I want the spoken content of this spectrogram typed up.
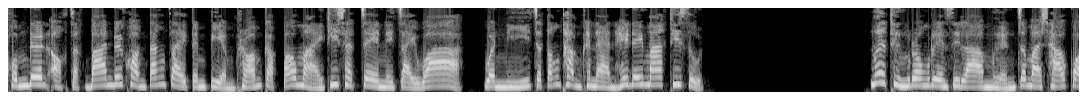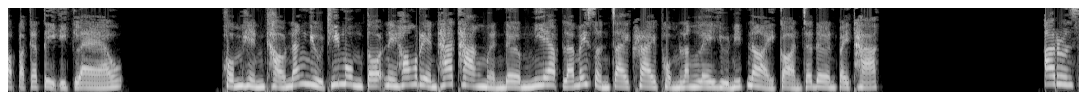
ผมเดินออกจากบ้านด้วยความตั้งใจเต็มเปี่ยมพร้อมกับเป้าหมายที่ชัดเจนในใจว่า วันนี้จะต้องทำคะแนนให้ได้มากที่สุด มื่อถึงโรงเรียนศิลาเหมือนจะมาเช้ากว่าปกติอีกแล้ว ผมเห็นเขานั่งอยู่ที่มุมโต๊ะในห้องเรียนท่าทางเหมือนเดิมเงียบและไม่สนใจใครผมลังเลอยู่นิดหน่อยก่อนจะเดินไปทัก อรุณส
